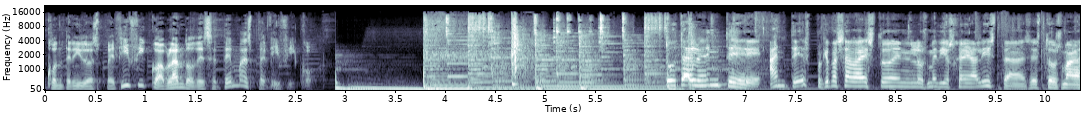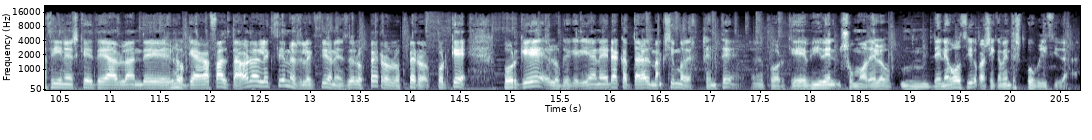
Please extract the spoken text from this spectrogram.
contenido específico hablando de ese tema específico. Totalmente. Antes, ¿por qué pasaba esto en los medios generalistas? Estos magazines que te hablan de lo que haga falta. Ahora lecciones, lecciones, de los perros, los perros. ¿Por qué? Porque lo que querían era captar al máximo de gente, eh, porque viven, su modelo mm, de negocio básicamente es publicidad.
